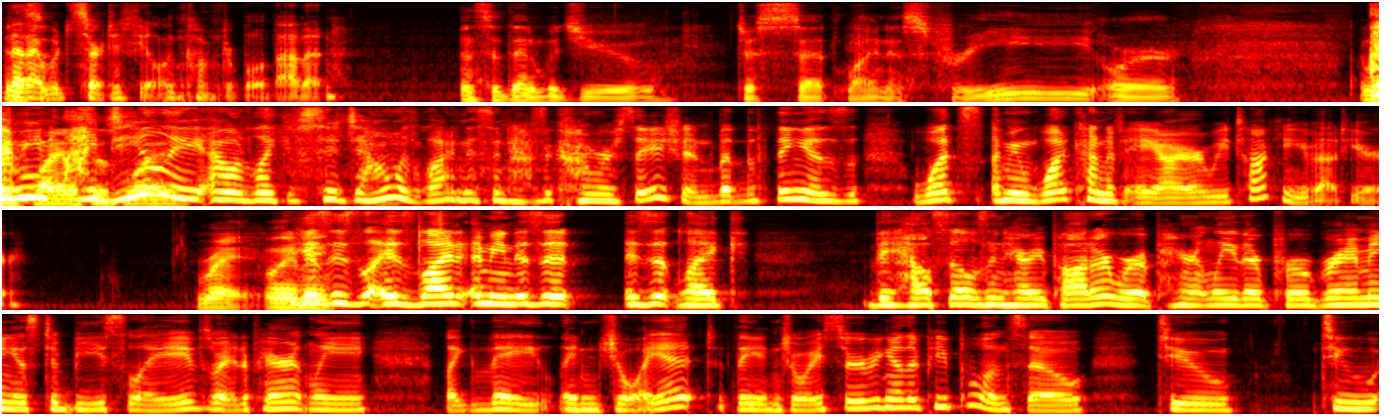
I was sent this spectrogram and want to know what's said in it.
That I would start to feel uncomfortable about it. and so then, would you just set Linus free, or I mean, Linus ideally, like- I would like sit down with Linus and have a conversation. But the thing is, what's I mean, what kind of AI are we talking about here? right. Well, I Because mean, is is Linus? I mean, is it is it like the house elves in Harry Potter, where apparently their programming is to be slaves, right? Apparently, like they enjoy it, they enjoy serving other people, and so to to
